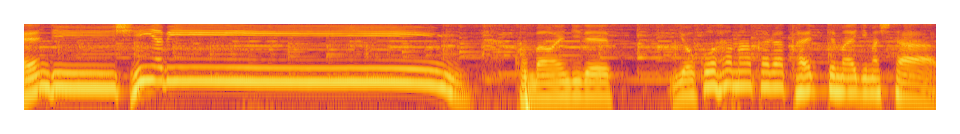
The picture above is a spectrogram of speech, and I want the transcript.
エンディ深夜便こんばんはエンディです。横浜から帰ってまいりました。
